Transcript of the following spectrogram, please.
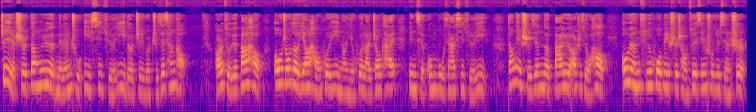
这也是当月美联储议息决议的这个直接参考，而九月八号，欧洲的央行会议呢也会来召开，并且公布加息决议。当地时间的八月二十九号，欧元区货币市场最新数据显示，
